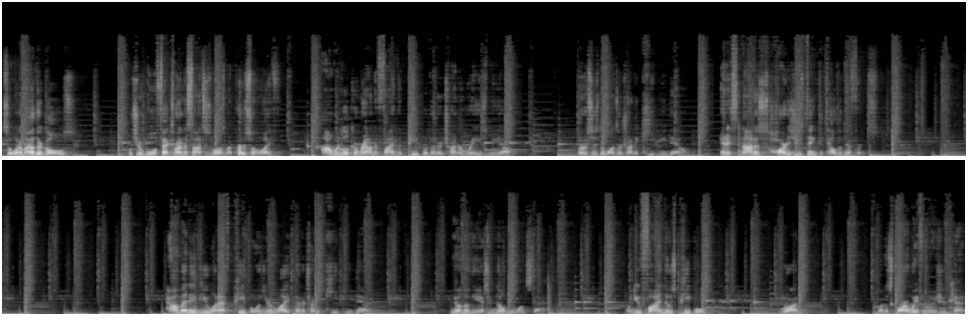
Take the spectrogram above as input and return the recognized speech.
So, one of my other goals, which will affect Renaissance as well as my personal life, I want to look around and find the people that are trying to raise me up versus the ones that are trying to keep me down. And it's not as hard as you think to tell the difference. How many of you want to have people in your life that are trying to keep you down? We all know the answer. Nobody wants that. When you find those people, run. Run as far away from them as you can.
